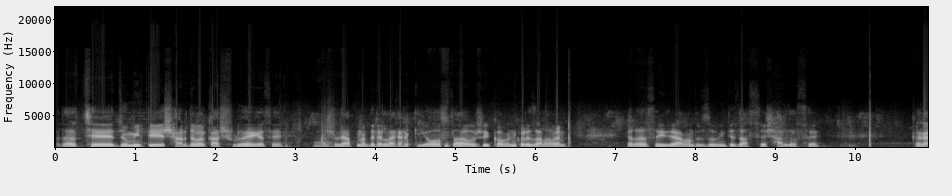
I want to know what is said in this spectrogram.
কথা হচ্ছে জমিতে সার দেওয়ার কাজ শুরু হয়ে গেছে। আসলে আপনাদের এলাকার কি অবস্থা অবশ্যই কমেন্ট করে জানাবেন। কথা হচ্ছে এই যে আমাদের জমিতে যাচ্ছে সার যাচ্ছে। কাকা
